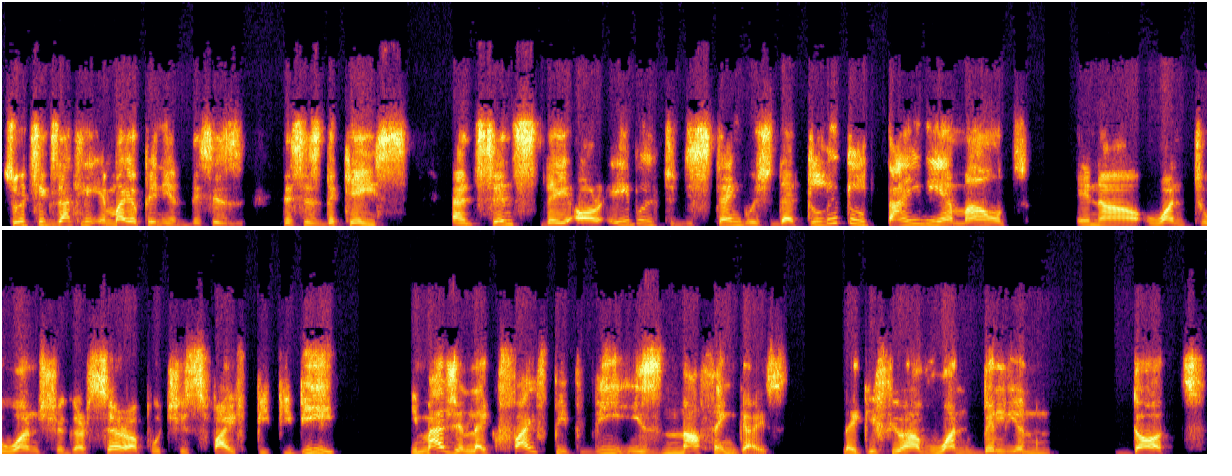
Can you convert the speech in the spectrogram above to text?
So it's exactly, in my opinion, this is this is the case. And since they are able to distinguish that little tiny amount in a one-to-one sugar syrup, which is five ppb, imagine like five ppb is nothing, guys. Like if you have one billion dots,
